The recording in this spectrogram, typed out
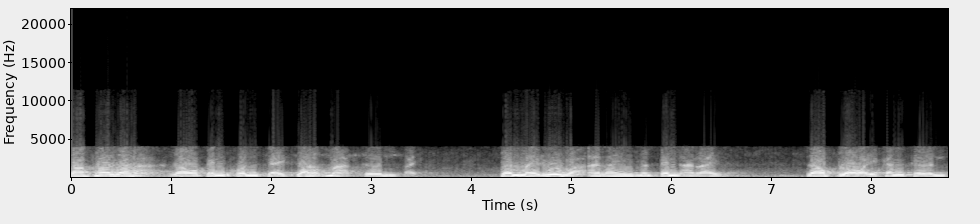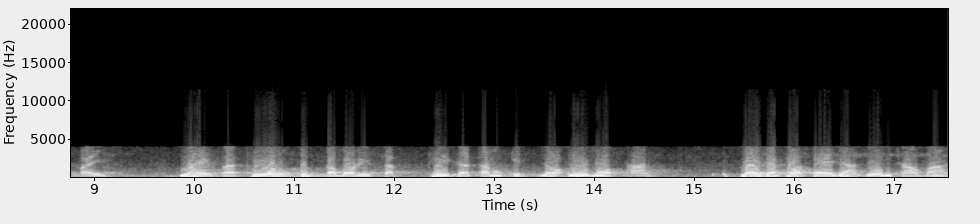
ก็เพราะว่าเราเป็นคนใจกว้างมากเกินไป จนไม่รู้ว่าอะไรมันเป็นอะไร เราปล่อยกันเกินไป ไม่ประท้วงพุทธบริษัทที่กระทำกิจนอกลู่นอกทาง ไม่เฉพาะแต่ญาติโยมชาวบ้าน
